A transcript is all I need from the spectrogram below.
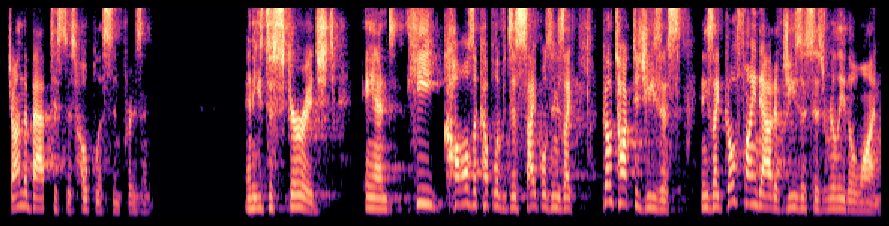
John the Baptist is hopeless in prison and he's discouraged. And he calls a couple of his disciples and he's like, Go talk to Jesus. And he's like, Go find out if Jesus is really the one.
